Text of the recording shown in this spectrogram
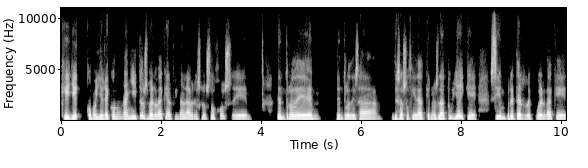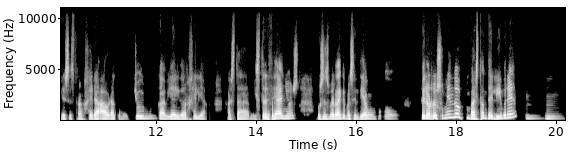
que como llegué con un añito, es verdad que al final abres los ojos eh, dentro, de, dentro de, esa, de esa sociedad que no es la tuya y que siempre te recuerda que eres extranjera. Ahora, como yo nunca había ido a Argelia hasta mis 13 años, pues es verdad que me sentía un poco, pero resumiendo, bastante libre. Mm,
